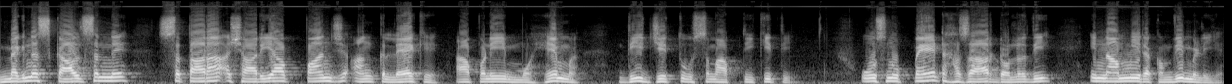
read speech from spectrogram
ਮੈਗਨਸ ਕਾਲਸਨ ਨੇ 17.5 ਅੰਕ ਲੈ ਕੇ ਆਪਣੀ ਮੁਹਿੰਮ ਦੀ ਜੇਤੂ ਸਮਾਪਤੀ ਕੀਤੀ। ਉਸ ਨੂੰ 65000 ਡਾਲਰ ਦੀ ਇਨਾਮੀ ਰਕਮ ਵੀ ਮਿਲੀ ਹੈ।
